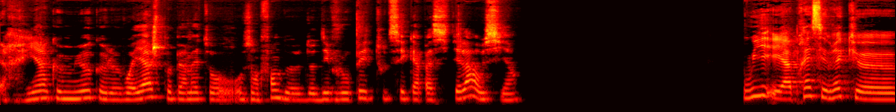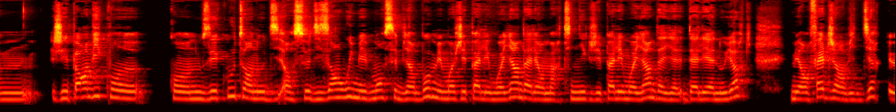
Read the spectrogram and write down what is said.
rien que mieux que le voyage peut permettre aux, enfants de, développer toutes ces capacités-là aussi. Hein. Oui, et après c'est vrai que hum, j'ai pas envie qu'on qu'on nous écoute en, nous se disant oui mais bon c'est bien beau mais moi j'ai pas les moyens d'aller en Martinique j'ai pas les moyens d'aller à New York mais en fait j'ai envie de dire que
